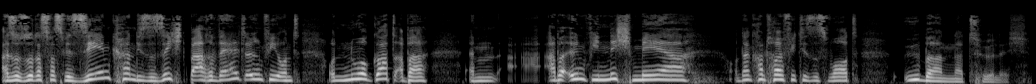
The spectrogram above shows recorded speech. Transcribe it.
Also so das, was wir sehen können, diese sichtbare Welt irgendwie und, und nur Gott, aber, ähm, aber irgendwie nicht mehr. Und dann kommt häufig dieses Wort übernatürlich.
